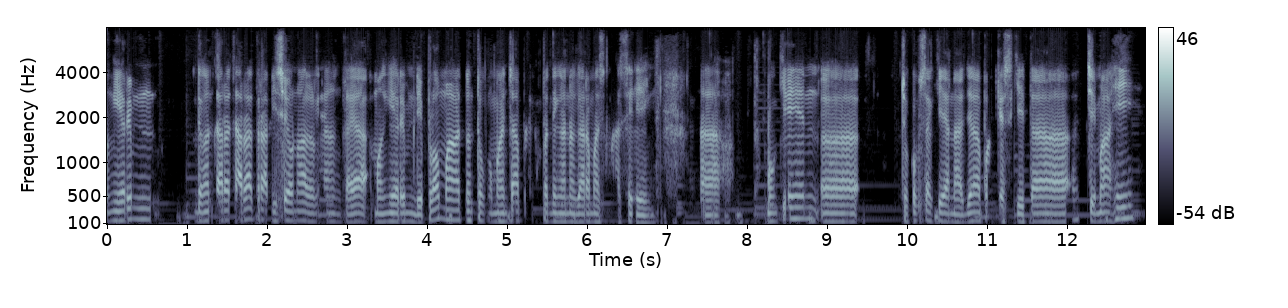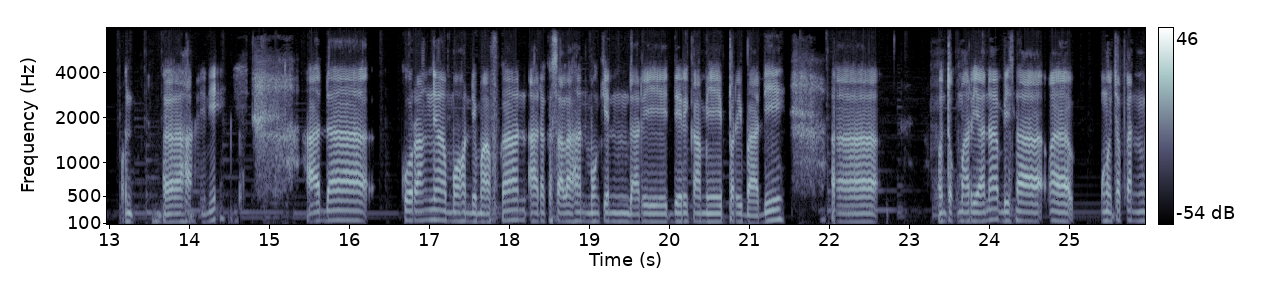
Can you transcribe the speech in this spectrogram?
mengirim dengan cara-cara tradisional yang kayak mengirim diplomat untuk mencapai kepentingan negara masing-masing. Nah, mungkin uh, cukup sekian aja podcast kita Cimahi uh, hari ini. Ada kurangnya mohon dimaafkan, ada kesalahan mungkin dari diri kami pribadi. Uh, untuk Mariana bisa uh, mengucapkan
